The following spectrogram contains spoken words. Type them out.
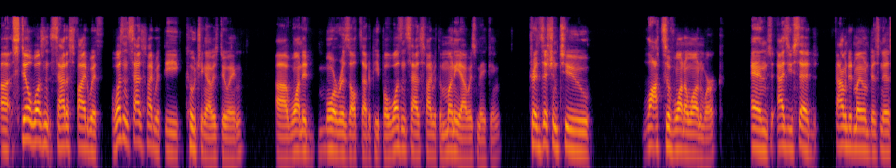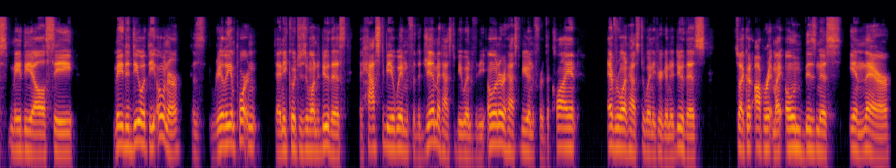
Uh, still wasn't satisfied with, wasn't satisfied with the coaching I was doing uh, wanted more results out of people, wasn't satisfied with the money I was making, transitioned to lots of one on one work. And as you said, founded my own business, made the LLC, made a deal with the owner, because really important to any coaches who want to do this, it has to be a win for the gym, it has to be a win for the owner, it has to be a win for the client. Everyone has to win if you're going to do this. So I could operate my own business in there,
